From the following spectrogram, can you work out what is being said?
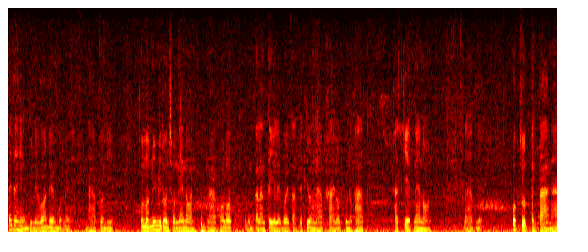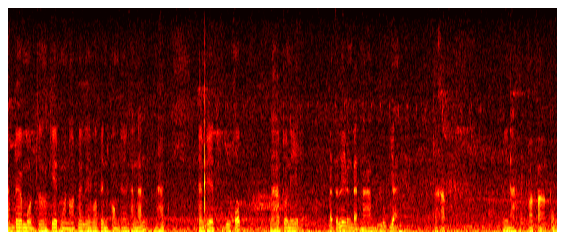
ก็จะเห็นอยู่เลยว่าเดิมหมดเลยนะครับ ตัวนี้ ตัวรถไม่มีโดนชนแน่นอนนะครับ เพราะรถผมการันตีเลยบริษัทเพชรยนต์นะครับ ขายรถคุณภาพคัดเกรดแน่นอนนะครับเนี่ยพวกจุดต่างๆนะครับ เดิมหมดสังเกตหัวน็อตได้เลยว่าเป็นของเดิมทั้งนั้นนะครับแผ่นเพจอยู่ครบนะครับ ตัวนี้แบตเตอรี่เป็นแบตน้ำลูกใหญ่นะครับ นี่นะน็อตฝาปุ่ม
